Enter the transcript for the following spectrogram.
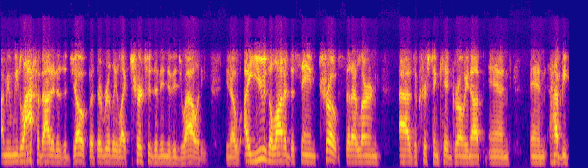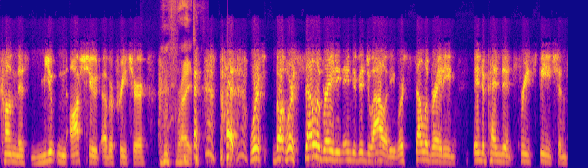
I mean, we laugh about it as a joke, but they're really like churches of individuality. You know, I use a lot of the same tropes that I learned as a Christian kid growing up and and have become this mutant offshoot of a preacher. right. but we're but we're celebrating individuality. We're celebrating independent free speech and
